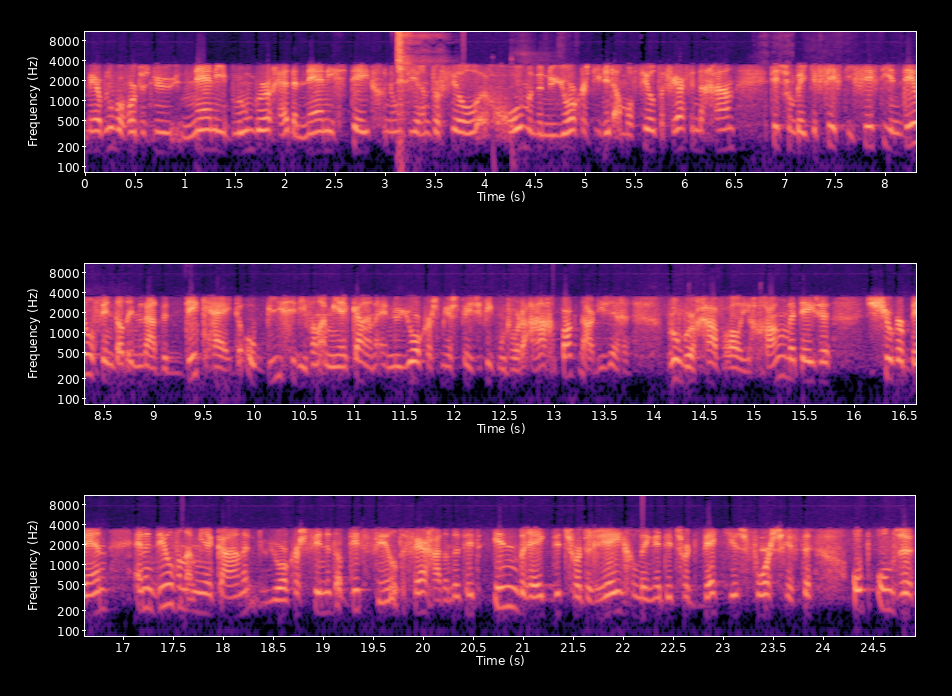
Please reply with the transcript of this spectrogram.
Mayor Bloomberg wordt dus nu Nanny Bloomberg, hè, de nanny state genoemd hier. En door veel grommende New Yorkers die dit allemaal veel te ver vinden gaan. Het is zo'n beetje 50-50. Een deel vindt dat inderdaad de dikheid, de obesity van Amerikanen en New Yorkers meer specifiek moet worden aangepakt. Nou, die zeggen, Bloomberg, ga vooral je gang met deze sugar ban. En een deel van de Amerikanen, New Yorkers, vinden dat dit veel te ver gaat. En dat dit inbreekt, dit soort regelingen, dit soort wetjes, voorschriften op onze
